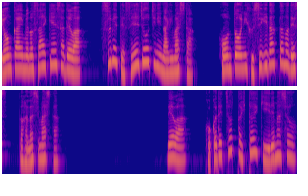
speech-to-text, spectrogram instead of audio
4回目の再検査では、すべて正常値になりました。本当に不思議だったのです、と話しました。では、ここでちょっと一息入れましょう。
